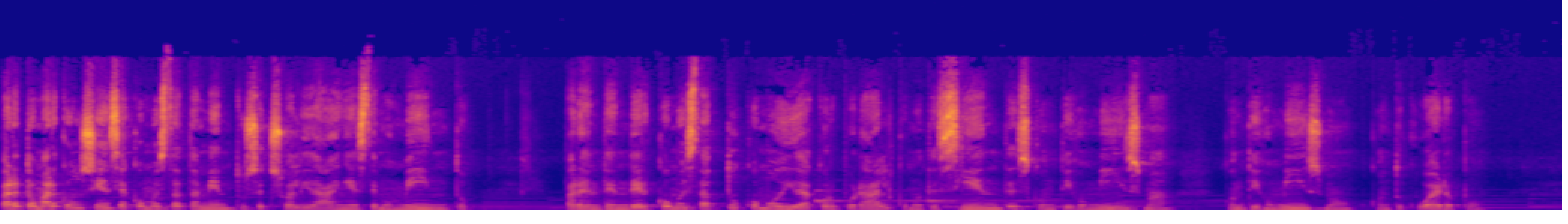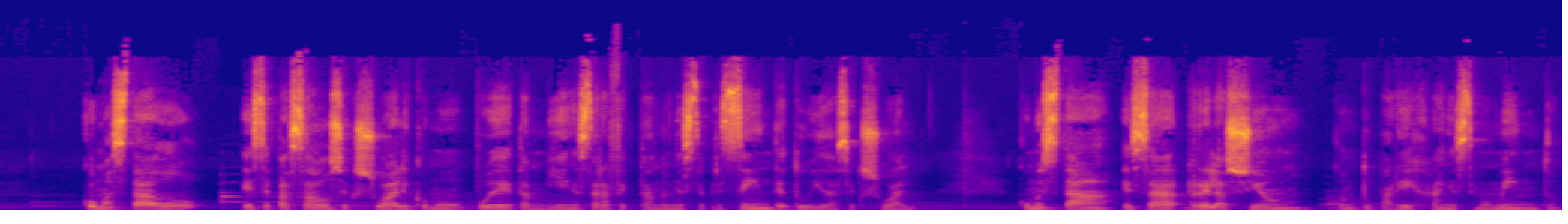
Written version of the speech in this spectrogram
para tomar conciencia cómo está también tu sexualidad en este momento, para entender cómo está tu comodidad corporal, cómo te sientes contigo misma, contigo mismo, con tu cuerpo, cómo ha estado ese pasado sexual y cómo puede también estar afectando en este presente tu vida sexual. ¿Cómo está esa relación con tu pareja en este momento?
